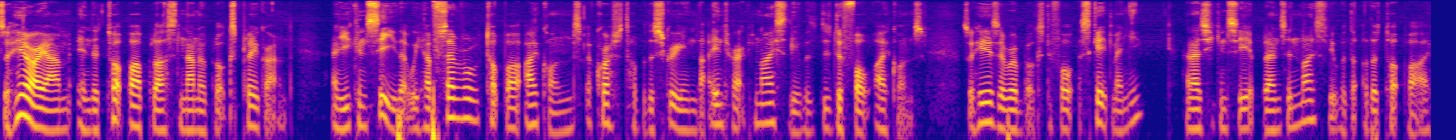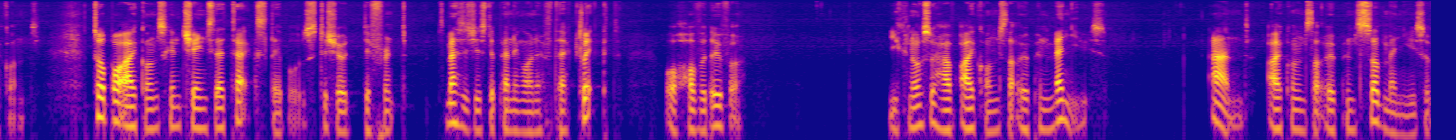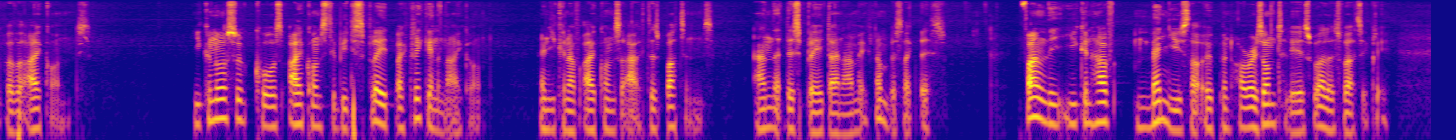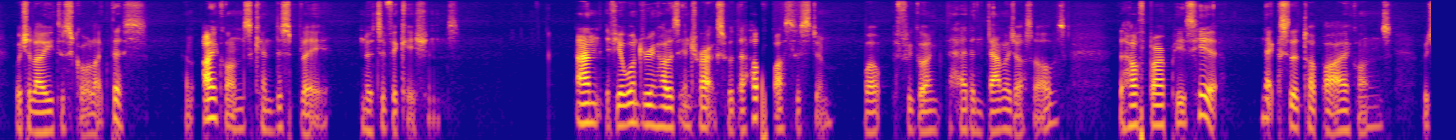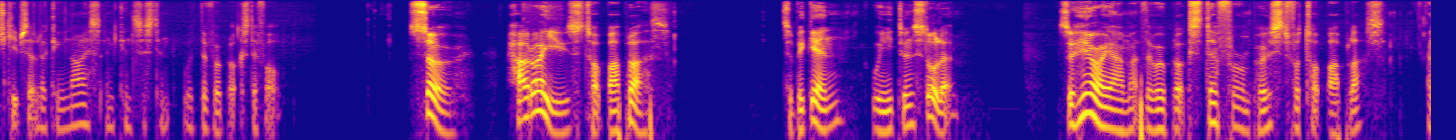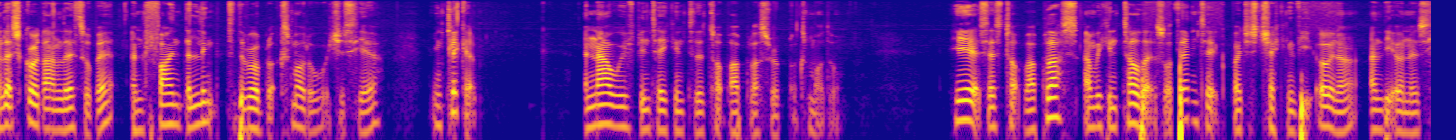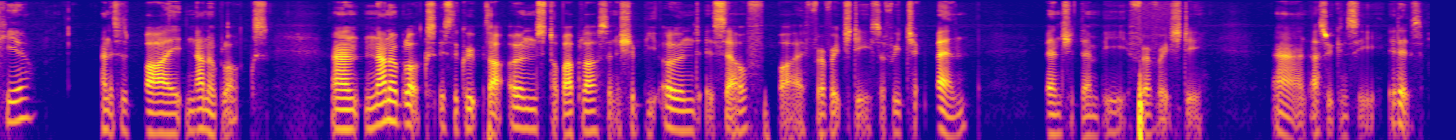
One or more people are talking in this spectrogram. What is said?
So here I am in the Topbar Plus Nanoblox playground, and you can see that we have several Topbar icons across the top of the screen that interact nicely with the default icons. So here's the Roblox default escape menu, and as you can see it blends in nicely with the other Topbar icons. Topbar icons can change their text labels to show different messages depending on if they're clicked or hovered over. You can also have icons that open menus, and icons that open submenus of other icons. You can also cause icons to be displayed by clicking an icon, and you can have icons that act as buttons, and that display dynamic numbers like this. Finally, you can have menus that open horizontally as well as vertically, which allow you to scroll like this, and icons can display notifications. And if you're wondering how this interacts with the health bar system, well, if we're going ahead and damage ourselves, the health bar appears here, next to the top bar icons, which keeps it looking nice and consistent with the Roblox default. So, how do I use Topbar Plus? To begin, we need to install it. So here I am at the Roblox dev forum post for Topbar Plus, and let's scroll down a little bit and find the link to the Roblox model, which is here, and click it. And now we've been taken to the Topbar Plus Roblox model. Here it says Topbar Plus, and we can tell that it's authentic by just checking the owner, and the owner's here, and it says by Nanoblox, and Nanoblox is the group that owns Topbar Plus and it should be owned itself by Forever HD. So if we check Ben, Ben should then be Forever HD. And as we can see, it is.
